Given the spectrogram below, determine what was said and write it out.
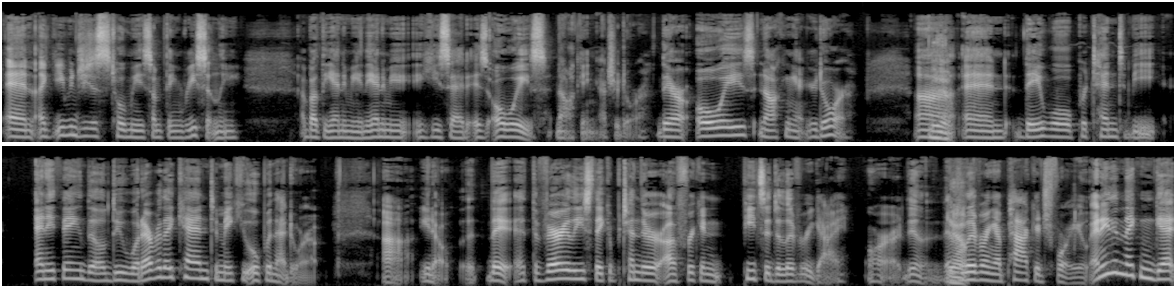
And like even Jesus told me something recently about the enemy. And the enemy, he said, is always knocking at your door. They're always knocking at your door. Uh, Yeah. And they will pretend to be anything. They'll do whatever they can to make you open that door up. Uh, you know, they at the very least they could pretend they're a freaking pizza delivery guy or you know, they're Yeah. delivering a package for you. Anything they can get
